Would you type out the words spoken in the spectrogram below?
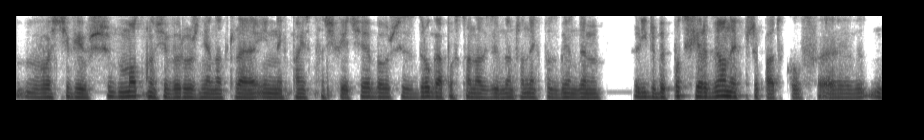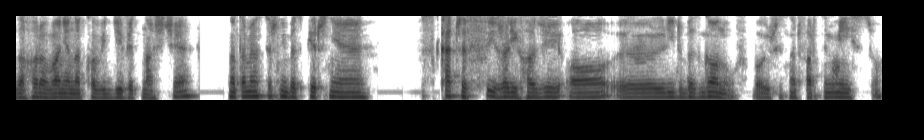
właściwie już mocno się wyróżnia na tle innych państw na świecie, bo już jest druga po Stanach Zjednoczonych pod względem liczby potwierdzonych przypadków e, zachorowania na COVID-19. Natomiast też niebezpiecznie skacze, jeżeli chodzi o e, liczbę zgonów, bo już jest na czwartym miejscu.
